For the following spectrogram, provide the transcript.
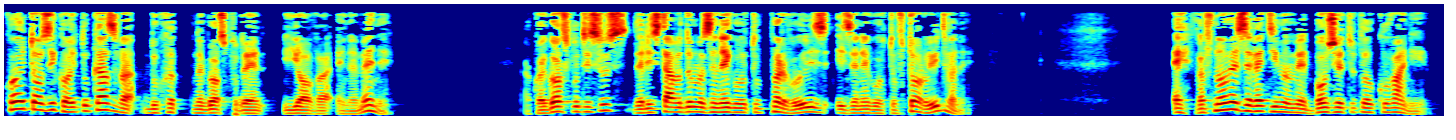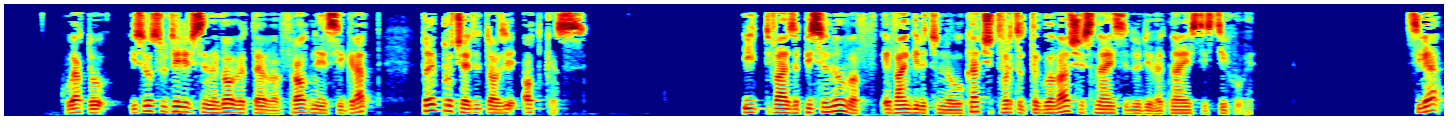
Кой е този, който казва, духът на Господа Йова е на мене? Ако е Господ Исус, дали става дума за Неговото първо и за Неговото второ идване? Е, в Новия Завет имаме Божието тълкование. Когато Исус отиде в синагогата в родния си град, той прочете този отказ. И това е записано в Евангелието на Лука, 4 глава, 16 до 19 стихове. Сега,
